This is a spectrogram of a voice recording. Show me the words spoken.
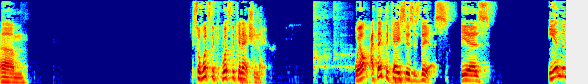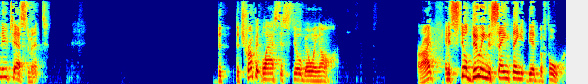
Um, so what's the, what's the connection there? Well, I think the case is, is this is in the New Testament, the, the trumpet blast is still going on. All right. And it's still doing the same thing it did before.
